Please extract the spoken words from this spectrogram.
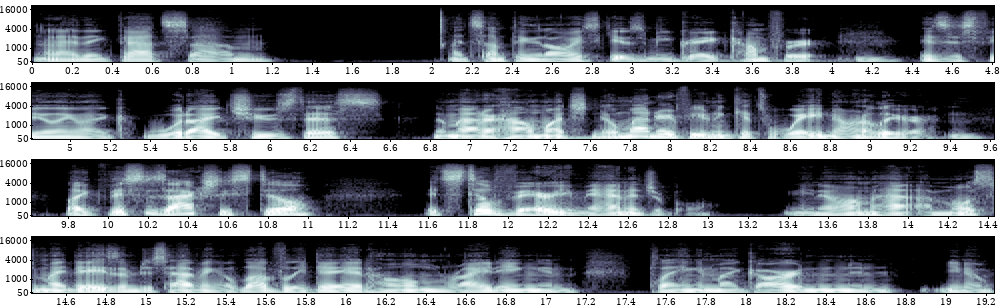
And I think that's um that's something that always gives me great comfort Mm. is this feeling like, would I choose this? No matter how much, no matter if even it gets way gnarlier. Mm. Like this is actually still, it's still very manageable. You know, I'm, ha- I'm most of my days I'm just having a lovely day at home, writing and playing in my garden, and you know,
